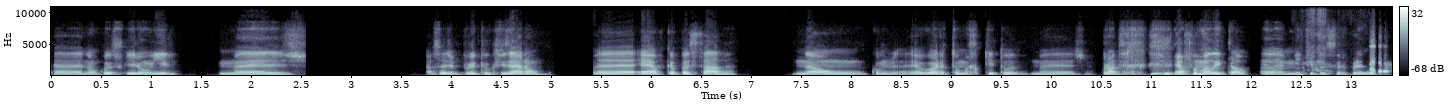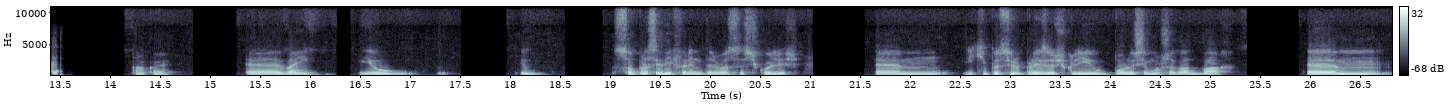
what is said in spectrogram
uh, não conseguiram ir, mas, ou seja, por aquilo que fizeram uh, a época passada, não, como, agora estou-me a repetir tudo, mas pronto, é o Famalicão, a minha equipa surpresa. Ok. Eh, bem, eu, eu- só para ser diferente das vossas escolhas, ehm, equipa surpresa, eu escolhi o Borussia Mönchengladbach. Ehm,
